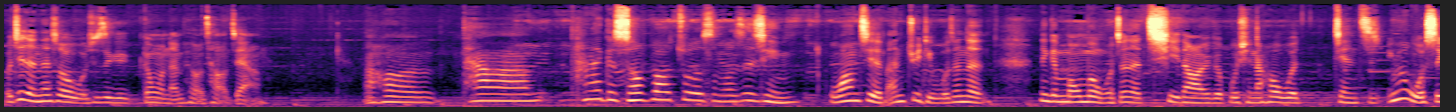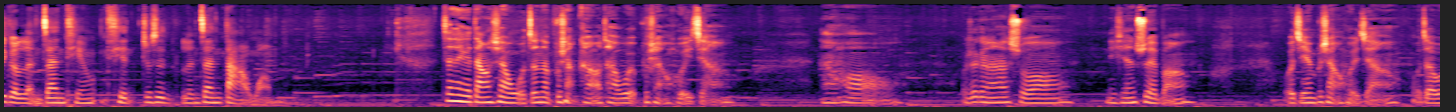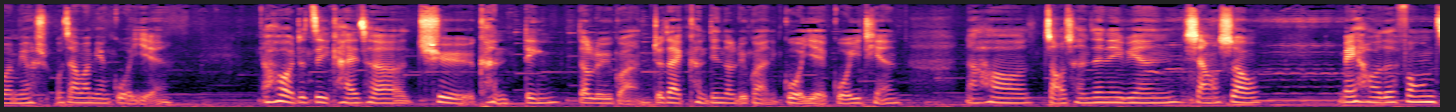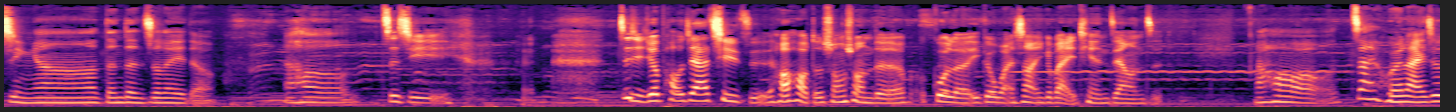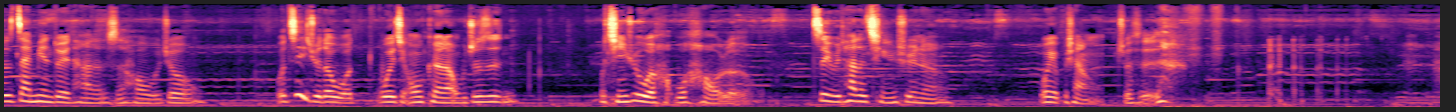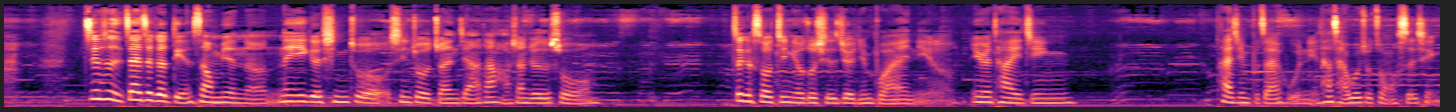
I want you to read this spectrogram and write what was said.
我记得那时候我就是跟我男朋友吵架，然后他他那个时候不知道做了什么事情，我忘记了，反正具体我真的那个 moment 我真的气到一个不行，然后我简直因为我是一个冷战天天就是冷战大王。在那个当下，我真的不想看到他，我也不想回家，然后我就跟他说：“你先睡吧，我今天不想回家，我在外面，我在外面过夜。”然后我就自己开车去垦丁的旅馆，就在垦丁的旅馆过夜过一天，然后早晨在那边享受美好的风景啊等等之类的，然后自己。自己就抛家弃子，好好的、爽爽的过了一个晚上、一个白天这样子，然后再回来，就是再面对他的时候，我就我自己觉得我我已经 OK 了，我就是我情绪我好我好了，至于他的情绪呢，我也不想就是，就是在这个点上面呢，那一个星座星座专家，他好像就是说。这个时候，金牛座其实就已经不爱你了，因为他已经，他已经不在乎你，他才会做这种事情。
